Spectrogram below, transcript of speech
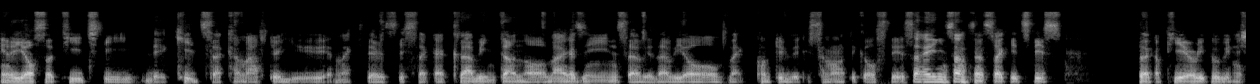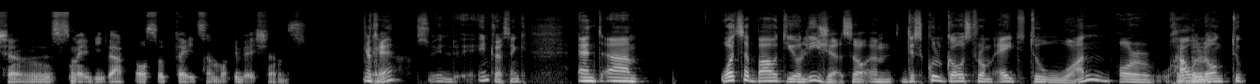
you know, you also teach the, the kids that come after you. And like, there's this like a club internal magazines that, that we all like contribute some articles to. So in some sense, like it's this, like a peer recognitions, maybe that also played some motivations. Okay. Interesting. And, um, what's about your leisure? So, um, the school goes from eight to one or how mm-hmm. long took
